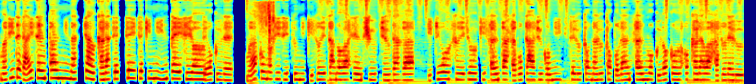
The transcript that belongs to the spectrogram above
マジで大先輩になっちゃうから徹底的に隠蔽しよう。手遅れ。まあこの事実に気づいたのは編集中だが、一応水蒸気さんがサボタージュ後に生きてるとなるとポランさんも黒候補からは外れる。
